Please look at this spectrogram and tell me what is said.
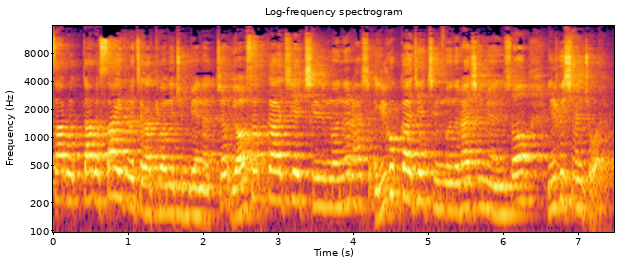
따로, 따로 사이드로 제가 교환에 준비해놨죠. 여섯 가지의 질문을 하시, 일곱 가지의 질문을 하시면서 읽으시면 좋아요.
